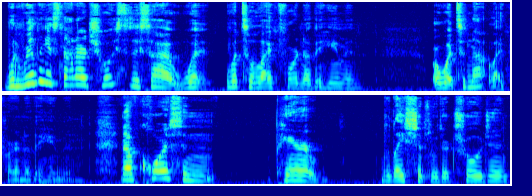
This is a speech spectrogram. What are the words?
When really it's not our choice to decide what, what to like for another human or what to not like for another human. Now, of course, in parent relationships with their children,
